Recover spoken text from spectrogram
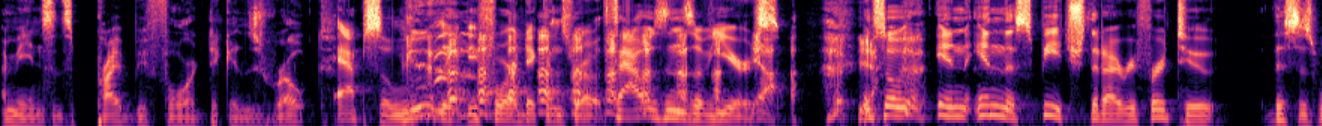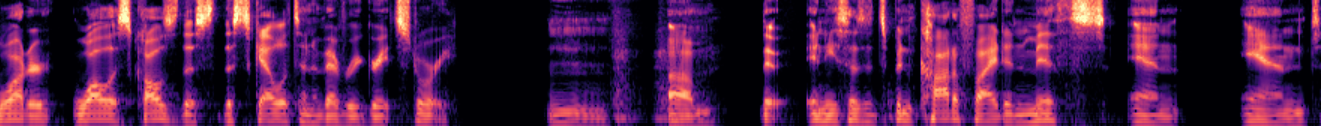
I mean, Since probably before Dickens wrote. absolutely before Dickens wrote, thousands of years. Yeah. And so in in the speech that I referred to, this is water. Wallace calls this the skeleton of every great story. Um, that, and he says it's been codified in myths and and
